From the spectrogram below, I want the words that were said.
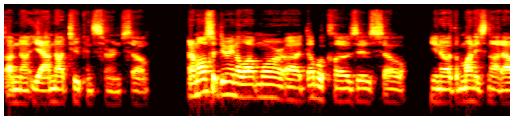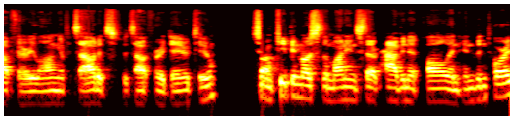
I'm not, yeah, I'm not too concerned. So, and I'm also doing a lot more uh, double closes. So, you know, the money's not out very long. If it's out, it's it's out for a day or two. So I'm keeping most of the money instead of having it all in inventory.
